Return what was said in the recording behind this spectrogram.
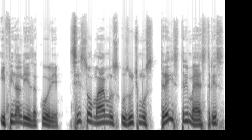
E finaliza, Curi. Se somarmos os últimos três trimestres,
